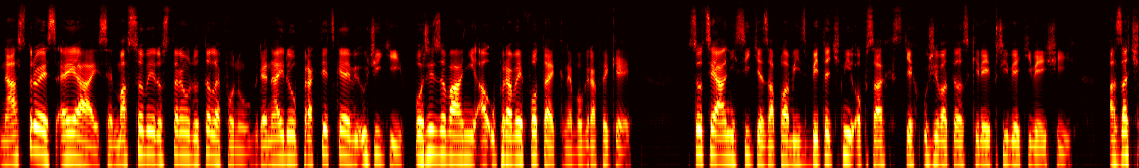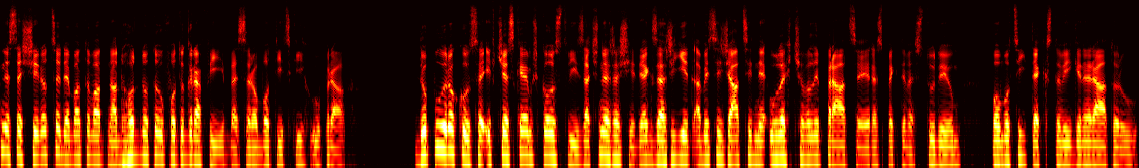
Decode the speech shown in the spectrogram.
Nástroje z AI se masově dostanou do telefonů, kde najdou praktické využití v pořizování a úpravě fotek nebo grafiky. Sociální sítě zaplaví zbytečný obsah z těch uživatelsky nejpřívětivějších a začne se široce debatovat nad hodnotou fotografií bez robotických úprav. Do půl roku se i v českém školství začne řešit, jak zařídit, aby si žáci neulehčovali práci, respektive studium, pomocí textových generátorů.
